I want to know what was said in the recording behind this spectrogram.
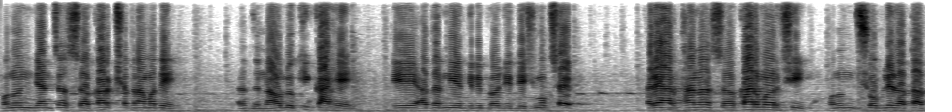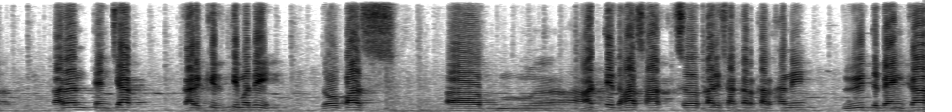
म्हणून ज्यांचं सहकार क्षेत्रामध्ये नावलौकिक आहे ते आदरणीय दिलीपरावजी देशमुख साहेब खऱ्या अर्थानं सहकार महर्षी म्हणून शोभले जातात. कारण त्यांच्या कारकिर्दीमध्ये जवळपास आठ ते दहा सा सहकारी साखर कारखाने विविध बँका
